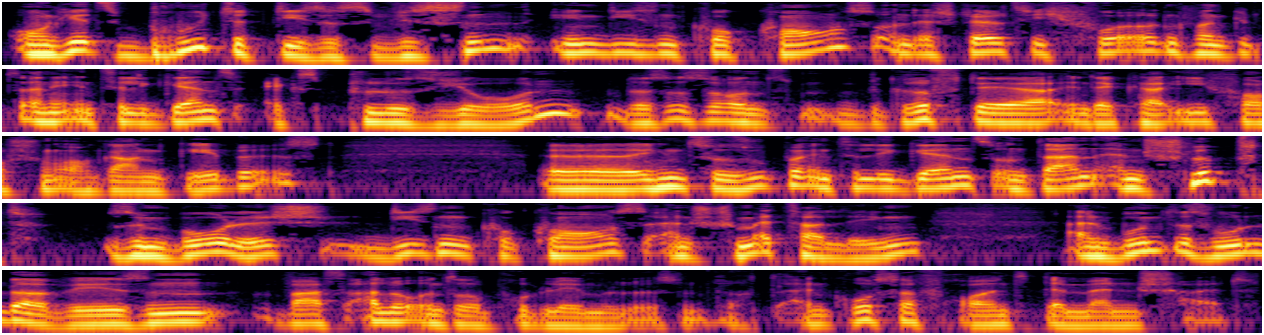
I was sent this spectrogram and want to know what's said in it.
Und jetzt brütet dieses Wissen in diesen Kokons und er stellt sich vor, irgendwann gibt es eine Intelligenzexplosion. Das ist so ein Begriff, der in der KI-Forschung auch gar nicht gäbe ist, äh, hin zur Superintelligenz und dann entschlüpft symbolisch diesen Kokons ein Schmetterling, ein buntes Wunderwesen, was alle unsere Probleme lösen wird. Ein großer Freund der Menschheit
